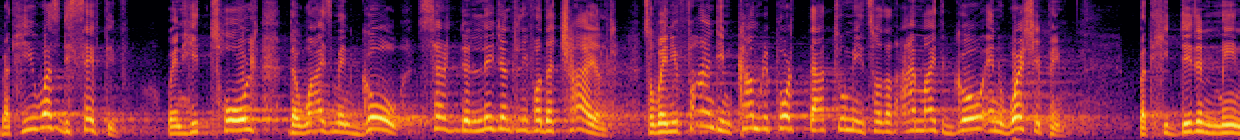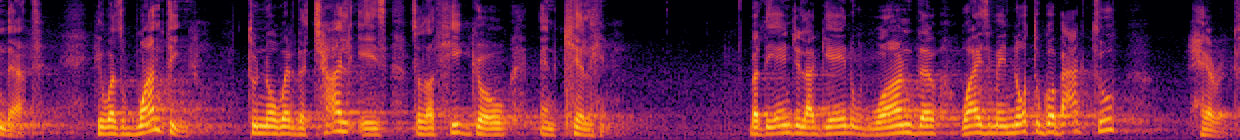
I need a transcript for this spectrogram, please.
But he was deceptive when he told the wise men, Go, search diligently for the child. So when you find him, come report that to me so that I might go and worship him. But he didn't mean that. He was wanting to know where the child is so that he go and kill him. But the angel again warned the wise men not to go back to Herod.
